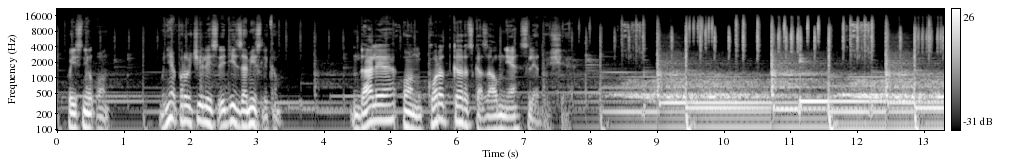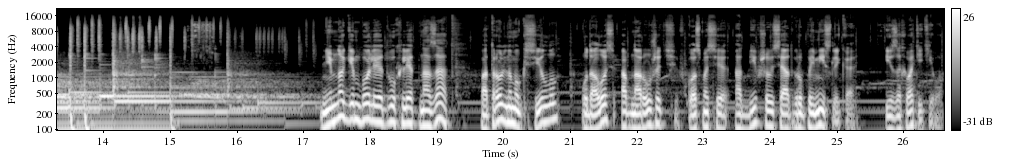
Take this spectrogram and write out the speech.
— пояснил он. «Мне поручили следить за Мисликом». Далее он коротко рассказал мне следующее. Немногим более двух лет назад патрульному Ксиллу удалось обнаружить в космосе отбившегося от группы Мислика и захватить его.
